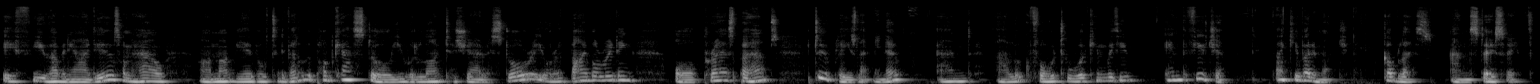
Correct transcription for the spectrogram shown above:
If you have any ideas on how I might be able to develop the podcast, or you would like to share a story or a Bible reading or prayers perhaps, do please let me know, and I look forward to working with you in the future. Thank you very much. God bless and stay safe.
